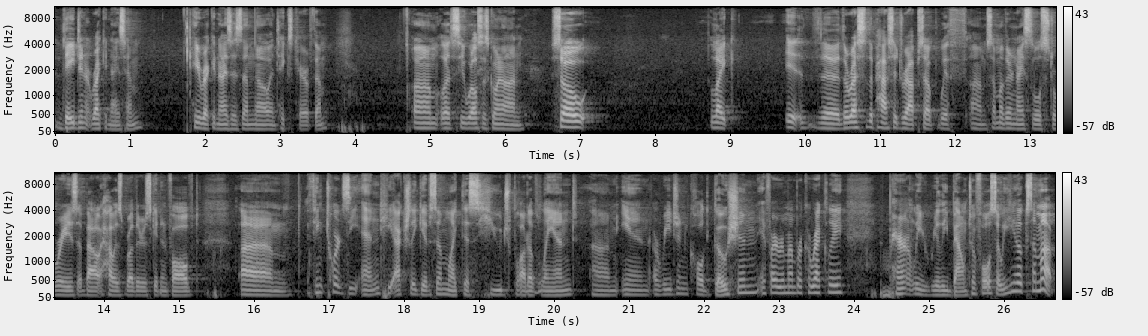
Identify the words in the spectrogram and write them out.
they didn't recognize him. He recognizes them, though, and takes care of them. Um, let's see what else is going on. So, like, it, the, the rest of the passage wraps up with um, some other nice little stories about how his brothers get involved. Um, I think towards the end, he actually gives them like this huge plot of land um, in a region called Goshen, if I remember correctly. Apparently, really bountiful. So he hooks them up,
